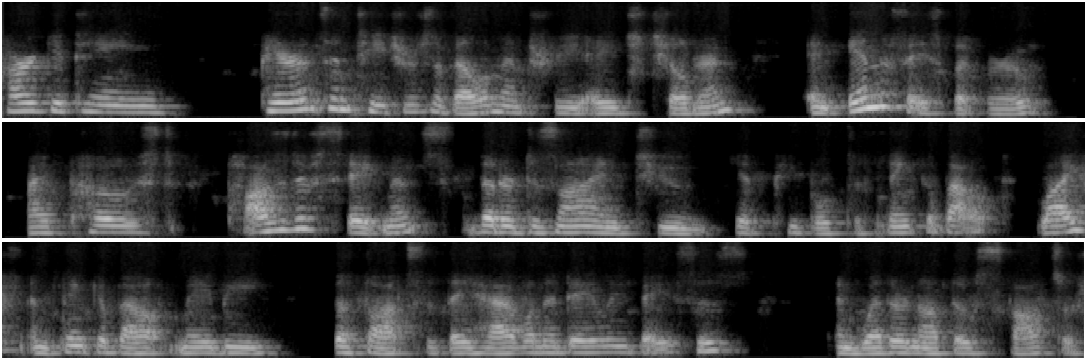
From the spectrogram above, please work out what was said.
targeting parents and teachers of elementary age children. And in the Facebook group, I post positive statements that are designed to get people to think about life and think about maybe the thoughts that they have on a daily basis and whether or not those thoughts are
